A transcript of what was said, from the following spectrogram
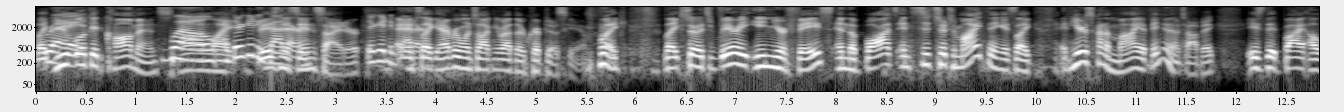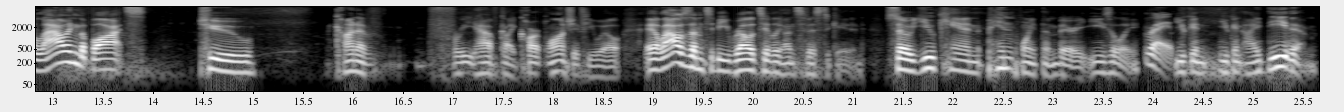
Like you look at comments Well, on like they're getting Business better. Insider, They're getting and it's like everyone talking about their crypto scam. like like so it's very in your face and the bots and so, so to my thing is like and here's kind of my opinion on the topic is that by allowing the bots to kind of free have like carte blanche if you will it allows them to be relatively unsophisticated so you can pinpoint them very easily. Right. you can you can id them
